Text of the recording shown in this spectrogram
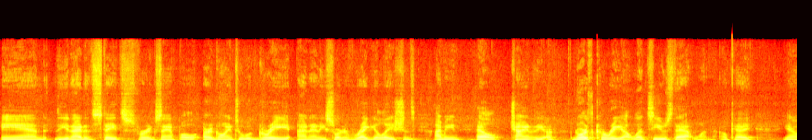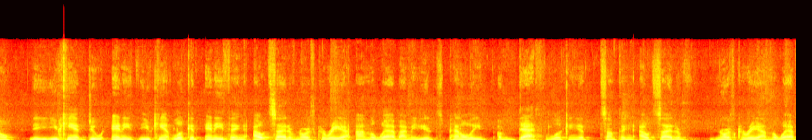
and the United States, for example, are going to agree on any sort of regulations. I mean, hell, China, uh, North Korea, let's use that one, okay? You know, you can't do any, you can't look at anything outside of North Korea on the web. I mean, it's penalty of death looking at something outside of North Korea on the web.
